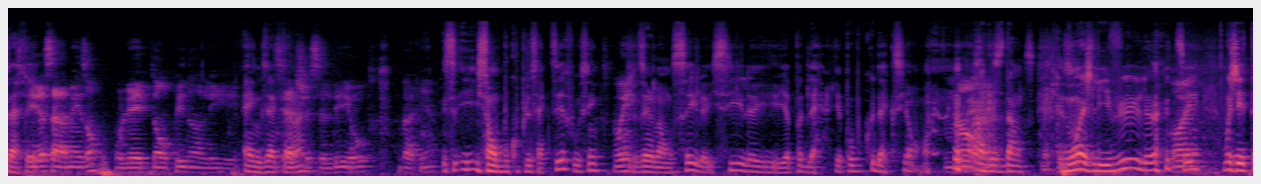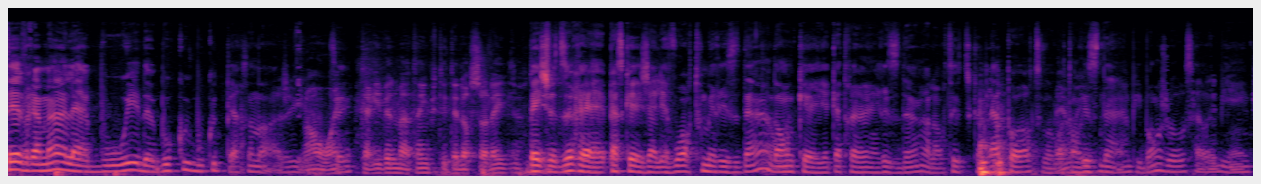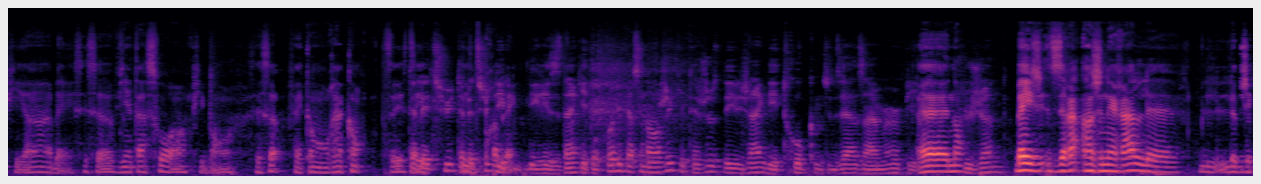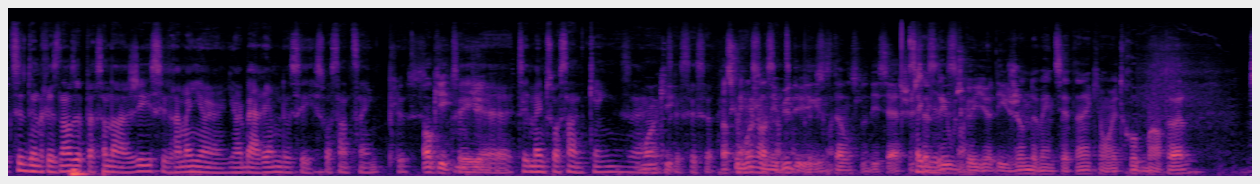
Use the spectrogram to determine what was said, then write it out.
Parce qu'ils fait. restent à la maison au lieu d'être dompés dans les Exactement. CHSLD et autres variants. Ils sont beaucoup plus actifs aussi. Oui. Je veux dire, là, on le sait, là, ici, là, il n'y a, pas de la- il y a pas beaucoup d'action en résidence. Moi, je l'ai vu, là. tu sais. Ouais. Moi, j'étais vraiment la bouée de beaucoup, beaucoup de personnes âgées. Ah ouais. T'arrivais le matin puis t'étais leur soleil. Là. Ben, je veux dire, euh, parce que j'allais voir tous mes résidents. Donc, euh, il y a 80 résidents. Alors, tu sais, tu connais la porte, tu vas voir Ben ton oui. résident, puis bonjour, ça va bien. Puis, ah, ben, c'est ça, viens t'asseoir. Puis, bon, c'est ça. Fait qu'on raconte. T'avais-tu des, des résidents qui étaient pas des personnes âgées, qui étaient juste des gens avec des troubles, comme tu disais, Alzheimer, puis Euh, non. plus jeunes? Ben, je dirais, en général, euh, l'objectif d'une résidence de personnes âgées, c'est vraiment, il y, a un, il y a un barème, c'est 65 plus. Ok. Tu sais, Ok. euh, tu sais, même 75. euh, Ouais, ok. c'est- ça. Parce que moi, j'en ai vu 65 des plus, ouais. résidences, là, des CHSLD, où il y a des jeunes de 27 ans qui ont un trouble mental,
